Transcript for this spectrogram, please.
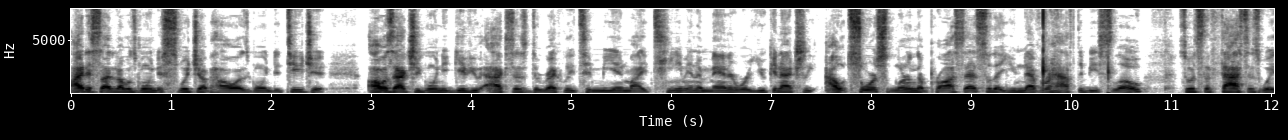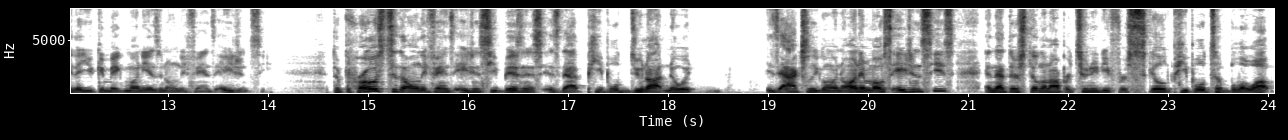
I decided I was going to switch up how I was going to teach it. I was actually going to give you access directly to me and my team in a manner where you can actually outsource, learn the process so that you never have to be slow. So it's the fastest way that you can make money as an OnlyFans agency. The pros to the OnlyFans agency business is that people do not know what is actually going on in most agencies and that there's still an opportunity for skilled people to blow up.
